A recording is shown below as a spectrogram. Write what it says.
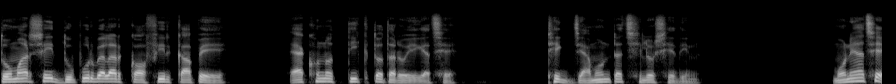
তোমার সেই দুপুরবেলার কফির কাপে এখনও তিক্ততা রয়ে গেছে, ঠিক যেমনটা ছিল সেদিন। মনে আছে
